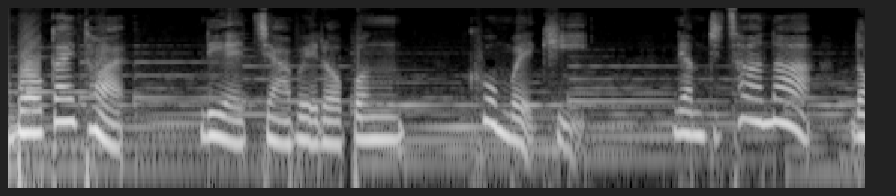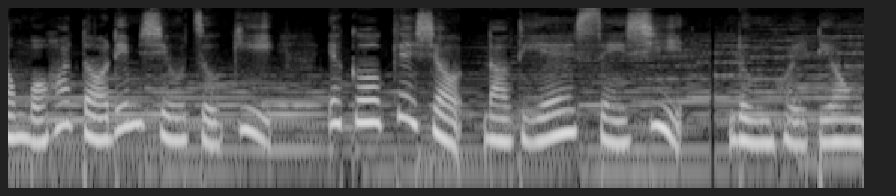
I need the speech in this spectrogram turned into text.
无解脱，你会食袂落饭，困袂去，连一刹那拢无法度忍受自己，抑阁继续留伫个生死轮回中。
